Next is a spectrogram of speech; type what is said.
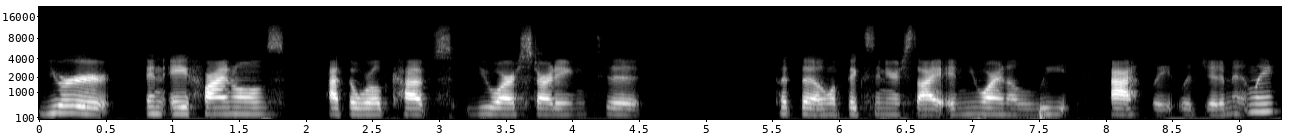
you're in A finals at the World Cups, you are starting to put the Olympics in your sight, and you are an elite athlete legitimately,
